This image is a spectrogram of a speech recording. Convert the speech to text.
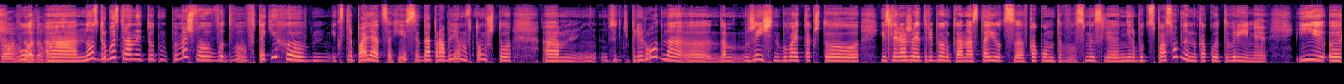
Да, вот. да, да, а, но с другой стороны, тут, понимаешь, вот в, таких э, экстраполяциях есть всегда проблема в том, что э, все-таки природно, э, там, женщина бывает так, что если рожает ребенка, она остается в каком-то смысле неработоспособной на какое-то время, и э,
